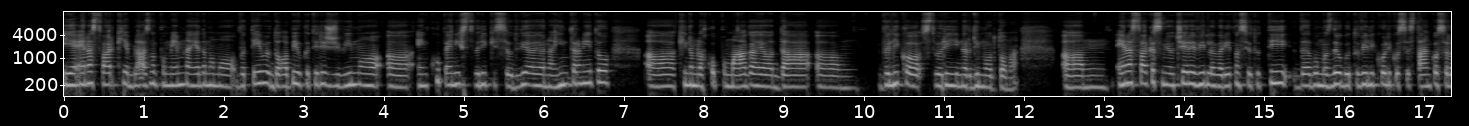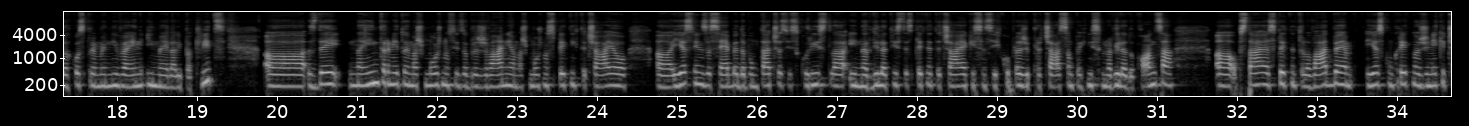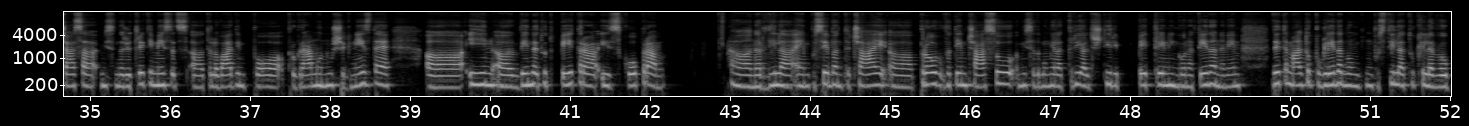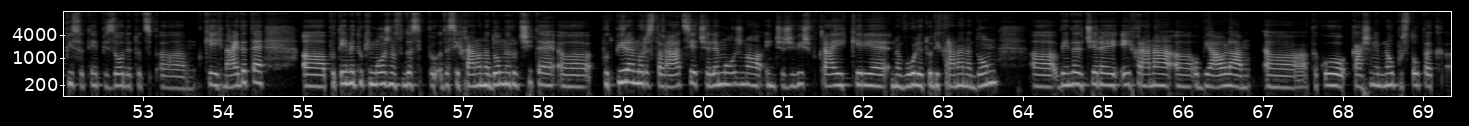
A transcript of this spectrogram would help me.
je ena stvar, ki je blazno pomembna, je, da imamo v tej dobi, v kateri živimo, uh, en kup enih stvari, ki se odvijajo na internetu, uh, ki nam lahko pomagajo, da um, veliko stvari naredimo od doma. Um, ena stvar, ki sem jo včeraj videla, verjetno si jo tudi ti, da bomo zdaj ugotovili, koliko sestankov se lahko spremeni v en e-mail ali pa klic. Uh, Uh, zdaj na internetu imaš možnost izobraževanja, imaš možnost spletnih tečajev. Uh, jaz vem za sebe, da bom ta čas izkoristila in naredila tiste spletne tečaje, ki sem si jih kupila že pred časom, pa jih nisem naredila do konca. obstajajo spletne telovadbe. Jaz konkretno že nekaj časa, mislim, da že tretji mesec telovadim po programu Nuše gnezde in vem, da je tudi Petra iz Kopra naredila en poseben tečaj prav v tem času, mislim, da bom imela tri ali štiri pet treningov na teden, ne vem. Dajte malo to pogledati, bom, bom postila tukaj le v opisu te epizode, tudi uh, kje jih najdete. Uh, potem je tukaj možnost, da, se, da si hrano na dom naročite. Uh, podpirajmo restauracije, če le možno in če živiš v krajih, kjer je na voljo tudi hrana na dom. Uh, vem, da je včeraj e-hrana uh, objavila, uh, kakšen je nov postopek.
